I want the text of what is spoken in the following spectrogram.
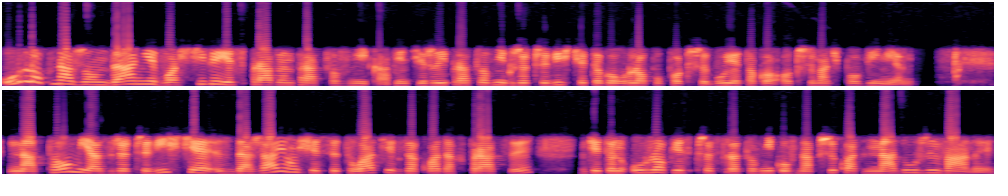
urlop na żądanie właściwie jest prawem pracownika, więc jeżeli pracownik rzeczywiście tego urlopu potrzebuje, to go otrzymać powinien. Natomiast rzeczywiście zdarzają się sytuacje w zakładach pracy, gdzie ten urlop jest przez pracowników na przykład nadużywany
